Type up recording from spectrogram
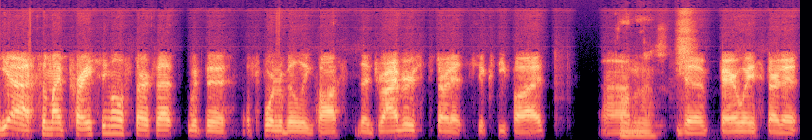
Yeah, so my pricing all starts at with the affordability cost. The drivers start at 65. Um, oh, nice. the fairways start at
